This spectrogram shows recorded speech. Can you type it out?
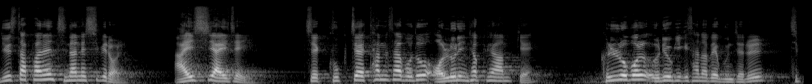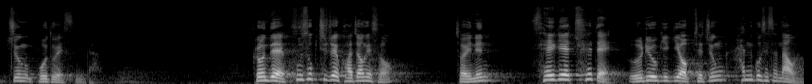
뉴스타파는 지난해 11월 ICIJ, 즉 국제탐사보도 언론인협회와 함께 글로벌 의료기기 산업의 문제를 집중 보도했습니다. 그런데 후속 취재 과정에서 저희는 세계 최대 의료기기 업체 중 한 곳에서 나온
